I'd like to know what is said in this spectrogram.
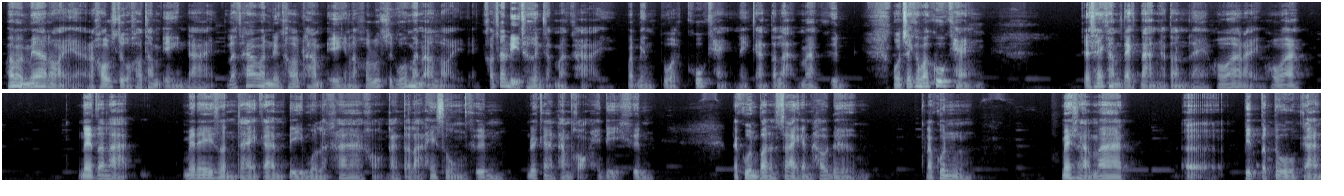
เพรามันไม่อร่อยอะแล้วเขารู้สึกว่าเขาทำเองได้ แล้วถ้าวันหนึ่งเขาทำเองแล้วเขารู้สึกว่ามันอร่อย เขาจะรีเทิร์นกลับมาขายมาเป็นตัวคู่แข่งในการตลาดมากขึ้น ผมใช้คำว่าคู่แข่ง จะใช้คำแตกต่างกันตอนแรก เพราะว่าอะไร เพราะว่าในตลาดไม่ได้สนใจการตีมูลค่าของการตลาดให้สูงขึ้น ด้วยการทำของให้ดีขึ้น แต่คุณบอนไซกันเท่าเดิม แล้วคุณไม่สามารถ ปิดประตูการ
